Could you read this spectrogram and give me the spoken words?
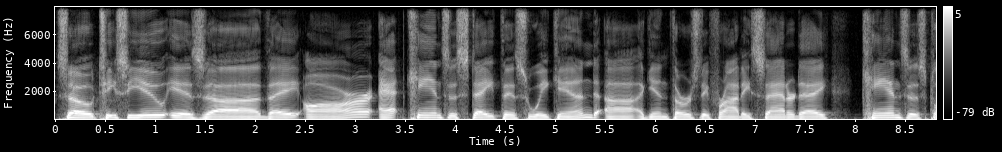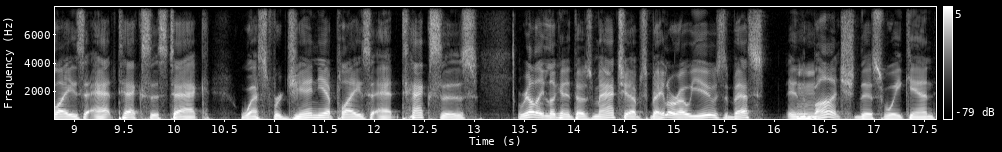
So TCU is uh, they are at Kansas State this weekend. Uh, again, Thursday, Friday, Saturday. Kansas plays at Texas Tech. West Virginia plays at Texas. Really looking at those matchups, Baylor OU is the best in the Mhm. bunch this weekend.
